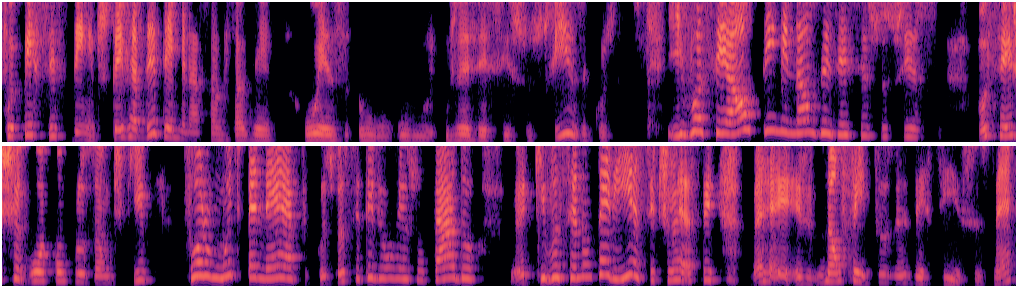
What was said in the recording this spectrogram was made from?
foi persistente, teve a determinação de fazer ex, o, o, os exercícios físicos, e você, ao terminar os exercícios físicos, você chegou à conclusão de que foram muito benéficos, você teve um resultado eh, que você não teria se tivesse é, não feito os exercícios, né?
